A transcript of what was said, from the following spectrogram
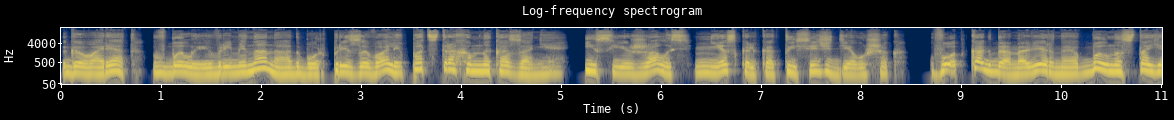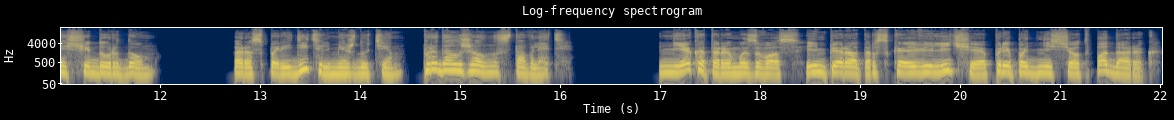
Говорят, в былые времена на отбор призывали под страхом наказания, и съезжалось несколько тысяч девушек. Вот когда, наверное, был настоящий дурдом. Распорядитель, между тем, продолжал наставлять. «Некоторым из вас императорское величие преподнесет подарок.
